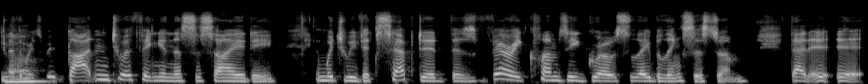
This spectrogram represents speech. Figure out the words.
In uh-huh. other words, we've gotten to a thing in the society in which we've accepted this very clumsy, gross labeling system that it, it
